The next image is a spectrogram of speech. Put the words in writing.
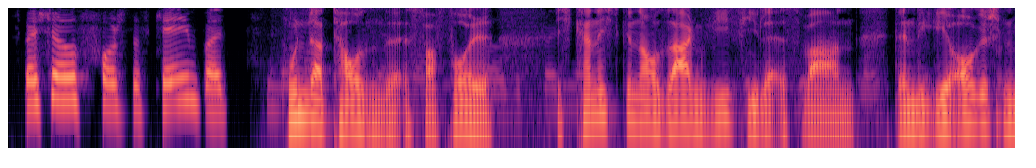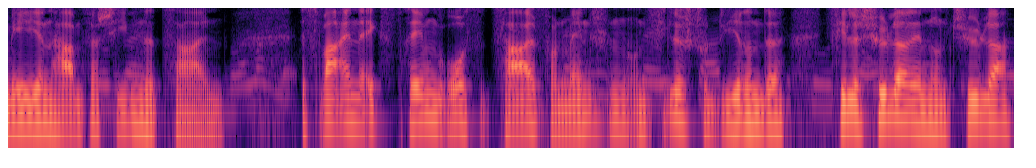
Special forces came, but Hunderttausende, es war voll. Ich kann nicht genau sagen, wie viele es waren, denn die georgischen Medien haben verschiedene Zahlen. Es war eine extrem große Zahl von Menschen und viele Studierende, viele Schülerinnen und Schüler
